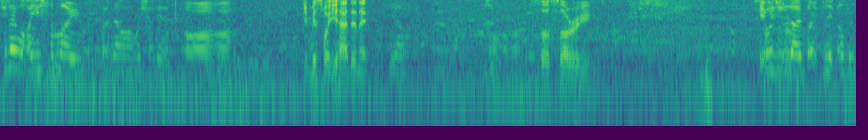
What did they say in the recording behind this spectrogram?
do you know what? I used to moan, but now I wish I didn't. Uh, you missed what you had, innit? Yeah. So sorry. So it was sorry. learned. Don't take nothing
